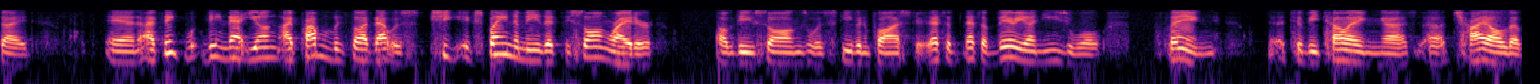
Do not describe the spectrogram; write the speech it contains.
side. And I think being that young, I probably thought that was. She explained to me that the songwriter of these songs was Stephen Foster. That's a that's a very unusual thing to be telling a, a child of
